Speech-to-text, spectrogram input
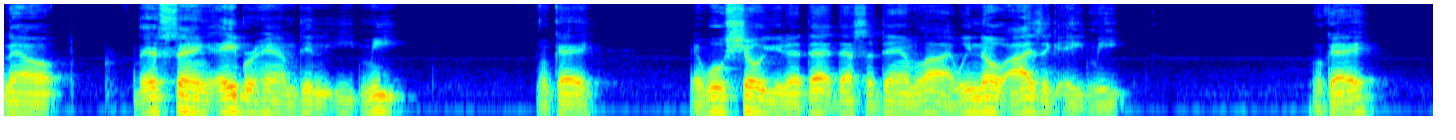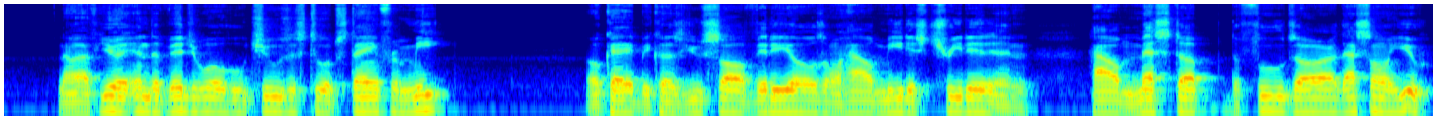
Now, they're saying Abraham didn't eat meat. Okay. And we'll show you that, that that's a damn lie. We know Isaac ate meat. Okay. Now, if you're an individual who chooses to abstain from meat, okay, because you saw videos on how meat is treated and how messed up the foods are, that's on you.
